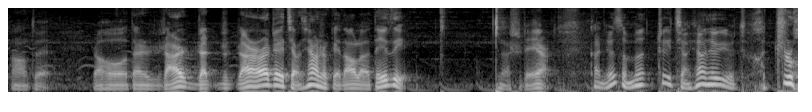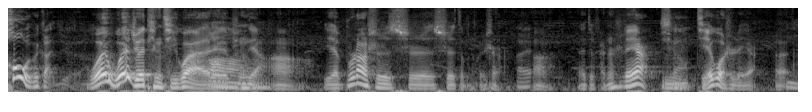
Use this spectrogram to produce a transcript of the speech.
啊，对。然后但是然而然然而这个奖项是给到了 Daisy，那是这样。感觉怎么这个奖项就有很滞后的感觉。我也我也觉得挺奇怪的这个啊评奖啊，也不知道是是是怎么回事儿哎啊，那就反正是这样，行嗯结果是这样。嗯，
